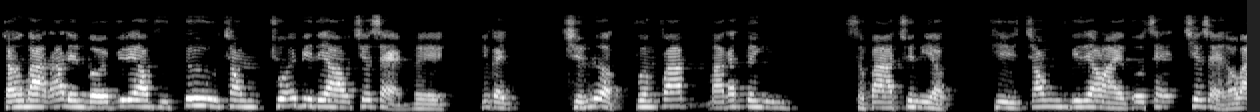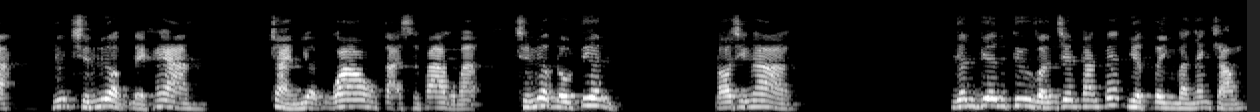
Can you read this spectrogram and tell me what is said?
Chào mừng bạn đã đến với video thứ tư trong chuỗi video chia sẻ về những cái chiến lược, phương pháp marketing spa chuyên nghiệp. Thì trong video này tôi sẽ chia sẻ cho bạn những chiến lược để khách hàng trải nghiệm wow tại spa của bạn. Chiến lược đầu tiên, đó chính là nhân viên tư vấn trên fanpage nhiệt tình và nhanh chóng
